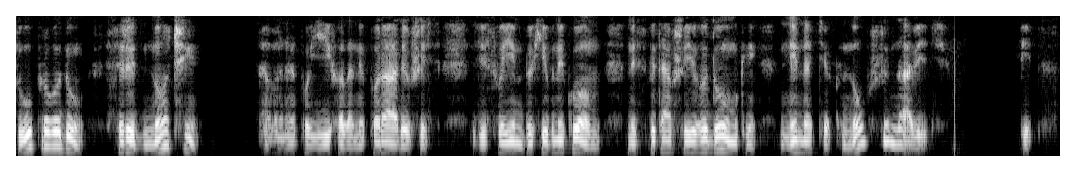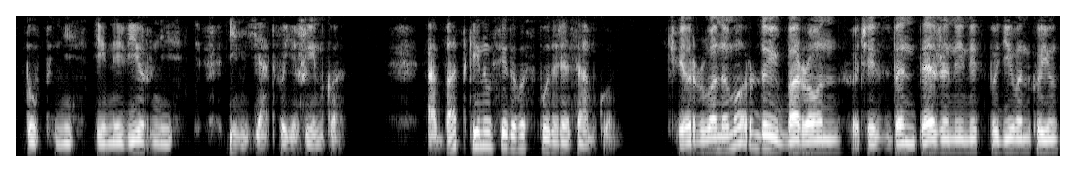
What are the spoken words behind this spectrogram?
супроводу, серед ночі? А вона поїхала, не порадившись зі своїм духівником, не спитавши його думки, не натякнувши навіть. Підступність і невірність, ім'я твоє жінко. Абат кинувся до господаря замку. Червономордий барон, хоч і збентежений несподіванкою,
